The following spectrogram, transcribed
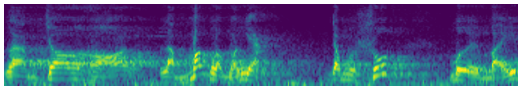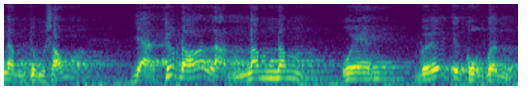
làm cho họ làm mất lòng lẫn nhau. Trong suốt 17 năm chung sống, và trước đó là 5 năm quen với cái cuộc tình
